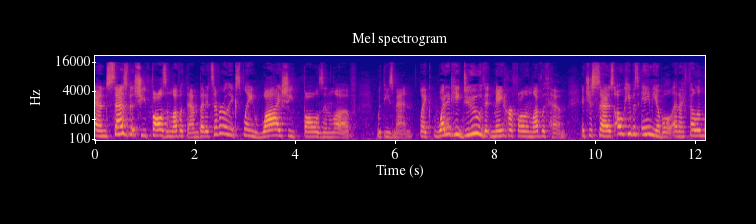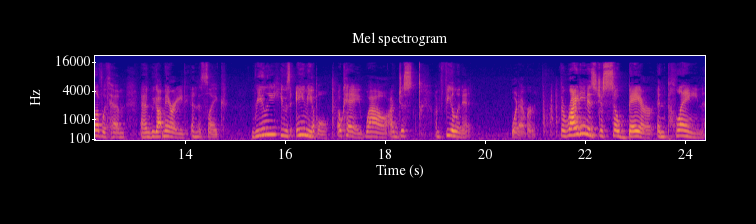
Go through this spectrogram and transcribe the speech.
and says that she falls in love with them, but it's never really explained why she falls in love with these men. Like, what did he do that made her fall in love with him? It just says, oh, he was amiable and I fell in love with him and we got married. And it's like, really? He was amiable. Okay, wow, I'm just, I'm feeling it. Whatever. The writing is just so bare and plain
